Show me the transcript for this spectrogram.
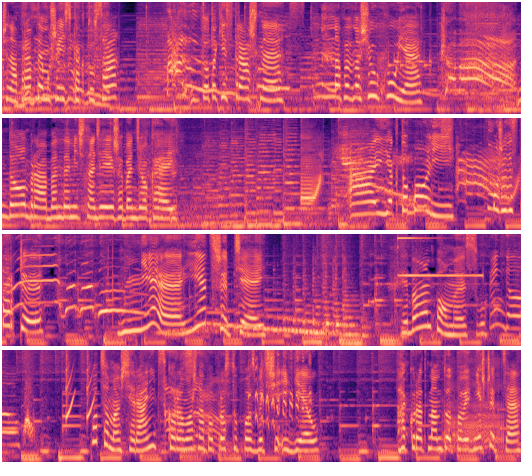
Czy naprawdę muszę jeść kaktusa? To takie straszne. Na pewno się on! Dobra, będę mieć nadzieję, że będzie ok. Aj, jak to boli! Może wystarczy? Nie, jedz szybciej. Chyba mam pomysł. Bingo! Po co mam się ranić, skoro można po prostu pozbyć się igieł? Akurat mam tu odpowiednie szczypce.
